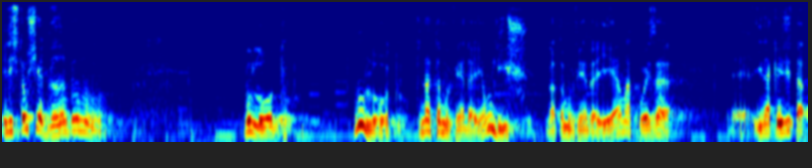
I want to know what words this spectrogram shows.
Eles estão chegando no, no lodo. No lodo. O que nós estamos vendo aí é um lixo. O que nós estamos vendo aí é uma coisa é, inacreditável.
